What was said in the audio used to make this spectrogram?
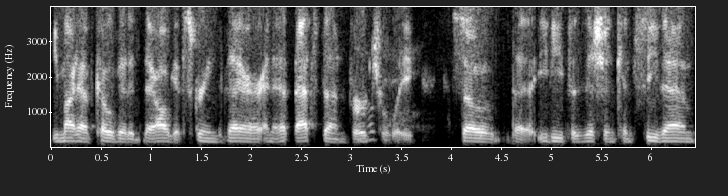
you might have COVID, they all get screened there, and that's done virtually. Okay so the ED physician can see them.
